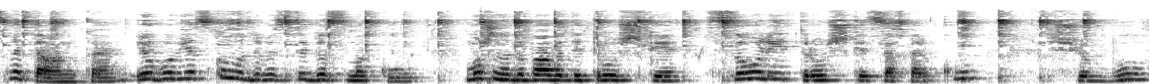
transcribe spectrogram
сметанка. І обов'язково довести до смаку. Можна додати трошки солі, трошки сахарку, щоб був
